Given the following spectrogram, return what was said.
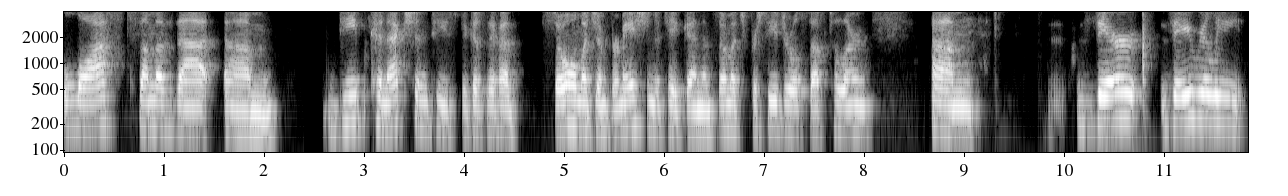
lost some of that um, deep connection piece because they've had so much information to take in and so much procedural stuff to learn. Um, they're, they really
